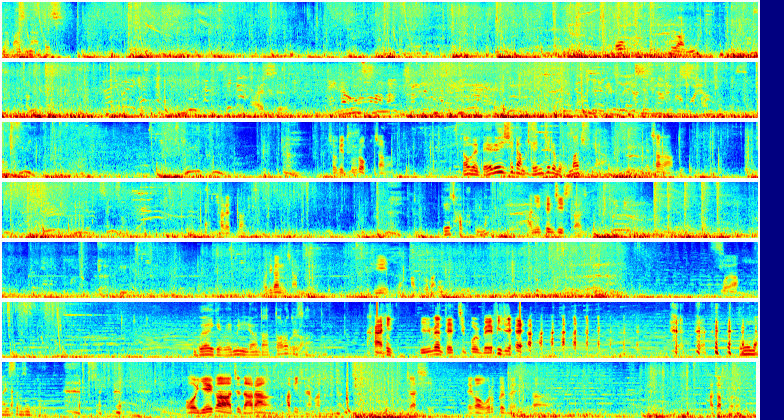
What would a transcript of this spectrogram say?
나 맞으면 안 되지 왔네? 나이스. 저기 둘 없잖아. 나 왜 메르시랑 겐지를 못 맞추냐? 괜찮아. 잘했다. 얘 잡았나? 아니 겐지 있어 아직 어디 갔는지 안 보여 뒤에 있나? 앞으로 갔나? 뭐야? 뭐야 이게 왜 밀려? 나. 있었는데 아니 밀면 됐지 뭘 왜 밀려야 너무 맛있어서 그래 어 얘가 아주 나랑 합이 잘 맞는다 이 자식 내가 어그로 끌면 얘가 다 잡더라고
